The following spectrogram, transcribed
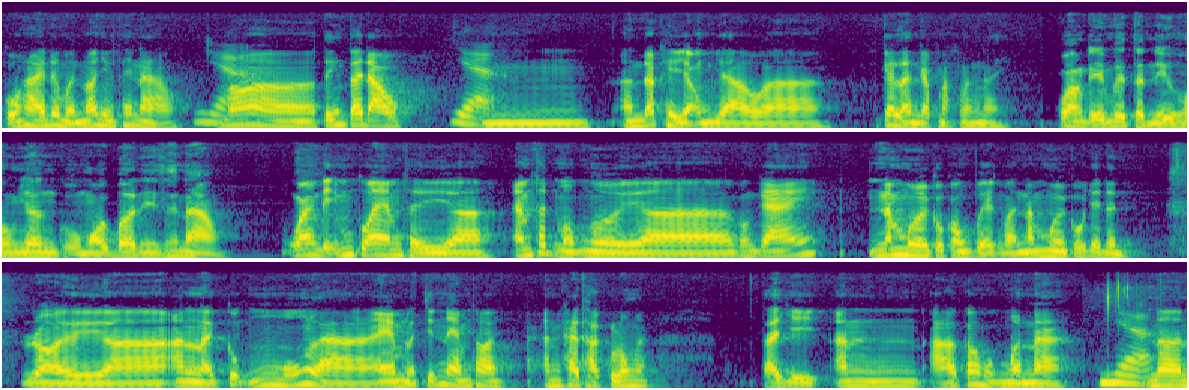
của hai đứa mình nó như thế nào. Dạ. nó à, tiến tới đâu dạ. Ừm, anh rất hy vọng vào à, cái lần gặp mặt lần này. Quan điểm về tình yêu hôn nhân của mỗi bên như thế nào? Quan điểm của em thì à, em thích một người à, con gái 50 của công việc và 50 của gia đình. Rồi à, anh lại cũng muốn là em là chính em thôi. Anh khai thật luôn á. tại vì anh ở có một mình à dạ. Nên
